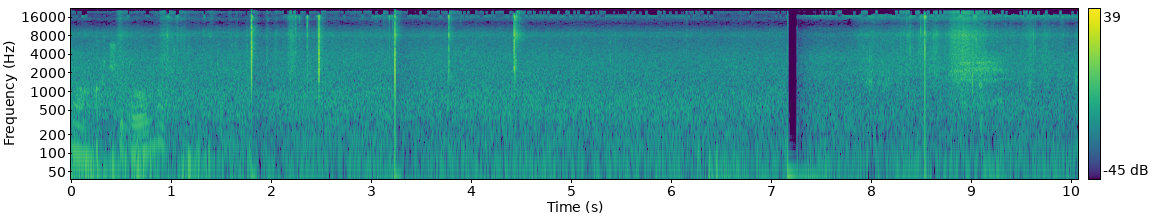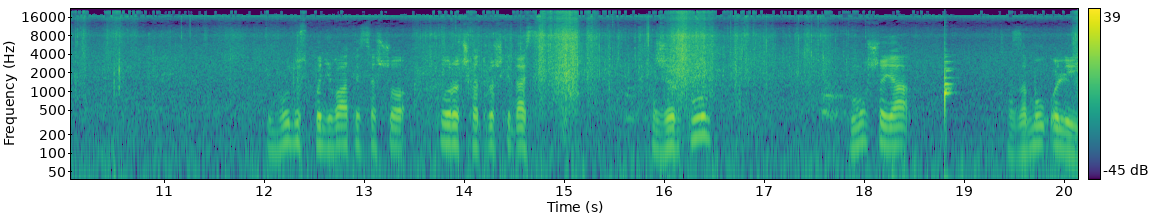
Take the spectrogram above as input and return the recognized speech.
Так, чудово. Буду сподіватися, що курочка трошки дасть жирку, тому що я забув олій.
